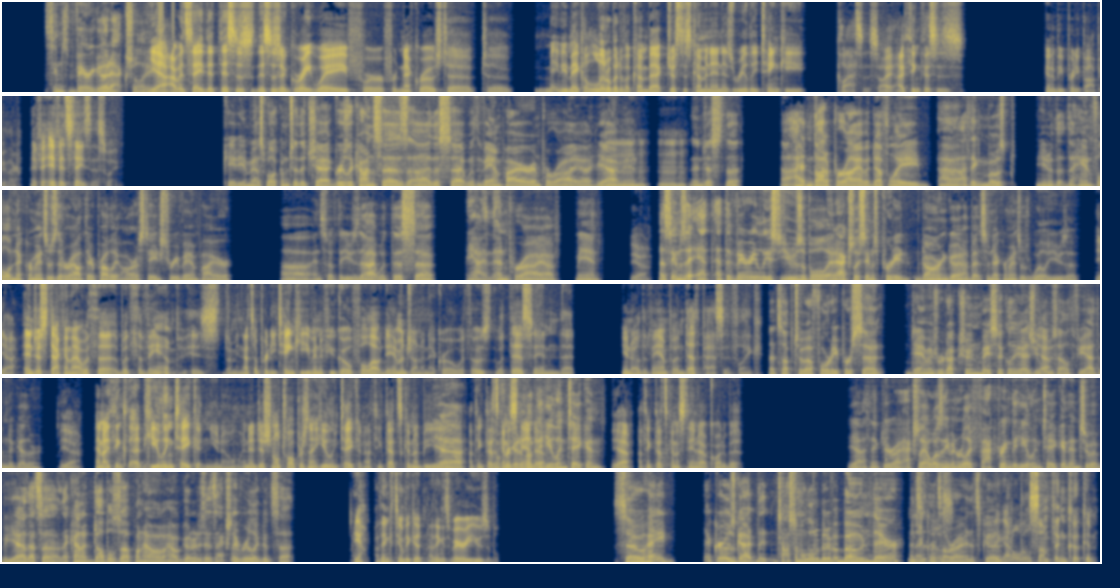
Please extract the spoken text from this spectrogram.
Seems very good actually. Yeah, I would say that this is this is a great way for for Necros to to maybe make a little bit of a comeback, just as coming in as really tanky classes. So I, I think this is going to be pretty popular if it, if it stays this way. KDMS, welcome to the chat. GrizzlyCon says uh, this set with Vampire and Pariah. Yeah, man. hmm Then just the. Uh, I hadn't thought of Pariah, but definitely, uh, I think most, you know, the, the handful of necromancers that are out there probably are a stage three vampire. Uh, and so if they use that with this yeah, and then Pariah, man, Yeah, that seems at, at the very least usable and actually seems pretty darn good. I bet some necromancers will use it. yeah, and just stacking that with the with the vamp is, I mean, that's a pretty tanky. Even if you go full out damage on a Necro with those with this and that, you know, the vamp and death passive, like That's up to a 40% damage reduction, basically, as you Yeah. lose health if you add them together. Yeah. And I think that healing taken, you know, an additional 12% healing taken, I think that's going to be, Yeah. I think that's going to forget stand about out. the healing taken. yeah. I think that's going to stand Yeah. out quite a bit. Yeah, I think you're right. Actually, I wasn't even really factoring the healing taken into it, but yeah, that's a that kind of doubles up on how how good it is. It's actually a really good set. Yeah. I think it's going to be good. I think it's very usable. So hey, Necro's got they tossed him a little bit of a bone there. That's Necros. that's all right. That's good. They got a little something cooking.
